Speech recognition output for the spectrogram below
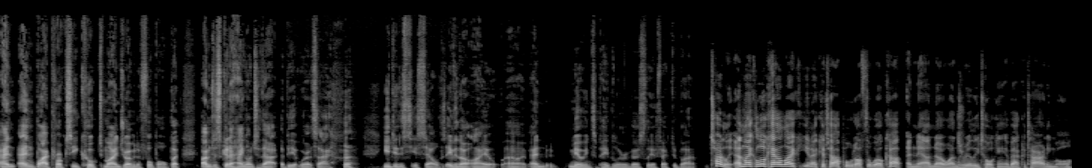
and and by proxy, cooked my enjoyment of football. But I'm just going to hang on to that a bit, where it's like, you do this yourselves, even though I uh, and millions of people are adversely affected by it. Totally. And like look how like, you know, Qatar pulled off the World Cup and now no one's really talking about Qatar anymore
